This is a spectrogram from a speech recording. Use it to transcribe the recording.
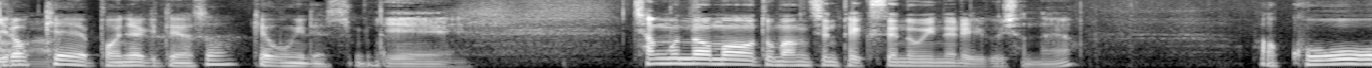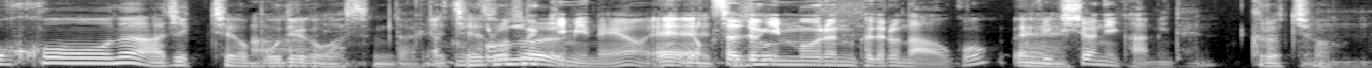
이렇게 번역이 되어서 개봉이 됐습니다. 예. 창문 너머 도망친 백세 노인을 읽으셨나요? 아, 그거는 아직 제가 못 아, 읽어봤습니다. 약간 제 그런 소설 느낌이네요. 예, 예, 역사적 제 소- 인물은 그대로 나오고 예. 픽션이 가미된. 그렇죠. 음.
